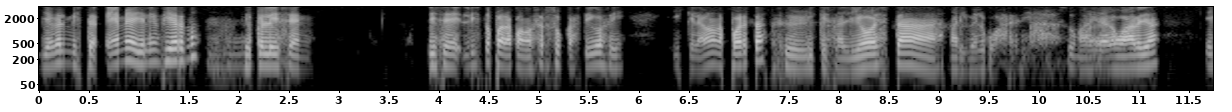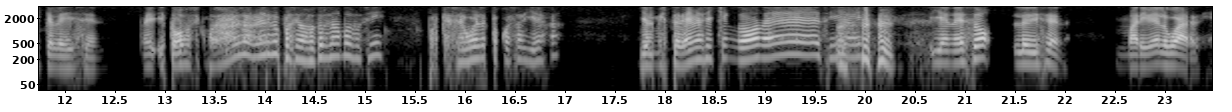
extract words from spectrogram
Llega el Mr. M ahí al infierno y que le dicen, dice, listo para conocer su castigo, sí. Y que le abran la puerta y que salió esta Maribel Guardia. Su Maribel. Guardia. Y que le dicen, eh, y todos así como, ah, la verga, pues si nosotros somos así, ¿por qué ese güey le tocó a esa vieja? Y el Mr. M así chingón, eh, sí, ahí". Y en eso le dicen, Maribel Guardia,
